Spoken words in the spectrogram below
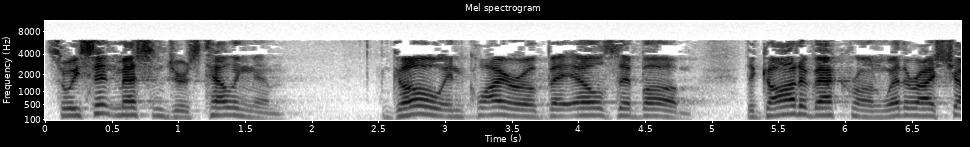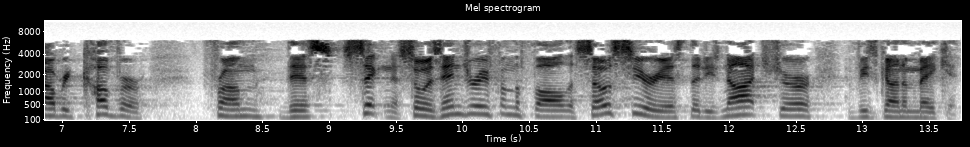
So he sent messengers telling them, Go inquire of Baal Zebub, the god of Ekron, whether I shall recover from this sickness. So his injury from the fall is so serious that he's not sure if he's going to make it.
